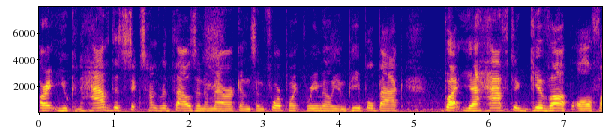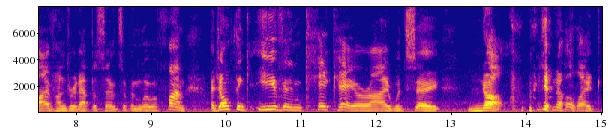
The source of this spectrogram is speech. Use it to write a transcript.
all right, you can have the 600,000 Americans and 4.3 million people back." But you have to give up all 500 episodes of In Lieu of Fun. I don't think even KK or I would say, no, you know, like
